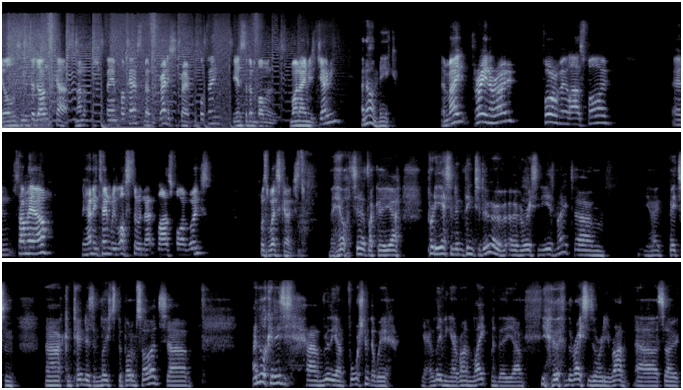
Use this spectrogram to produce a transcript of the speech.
You're listening to Don's Cast, an unofficial fan podcast about the greatest Australian football team, the Essendon Bombers. My name is Jamie, And I'm Nick. and mate, three in a row, four of our last five, and somehow the only team we lost to in that last five weeks was West Coast. Hell, it sounds like a uh, pretty Essendon thing to do over, over recent years, mate. Um, you know, beat some uh, contenders and lose to the bottom sides. Um, and look, it is um, really unfortunate that we're you know, leaving our run late when the um, you know, the race is already run. Uh, so,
